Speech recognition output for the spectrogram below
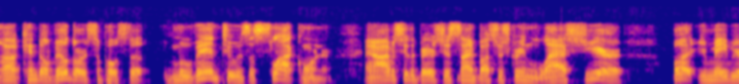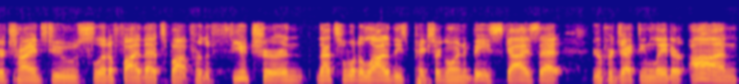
uh, Kindle Vildor is supposed to move into is a slot corner. And obviously, the Bears just signed Buster Skrine last year, but you maybe you're trying to solidify that spot for the future. And that's what a lot of these picks are going to be guys that you're projecting later on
